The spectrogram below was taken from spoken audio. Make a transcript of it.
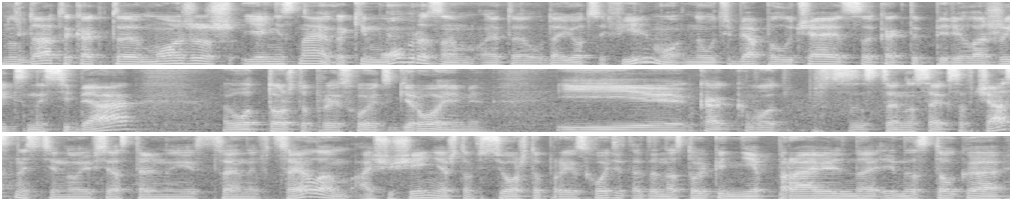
Ну да, ты как-то можешь, я не знаю, каким образом это удается фильму, но у тебя получается как-то переложить на себя вот то, что происходит с героями. И как вот сцена секса в частности, но и все остальные сцены в целом, ощущение, что все, что происходит, это настолько неправильно и настолько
